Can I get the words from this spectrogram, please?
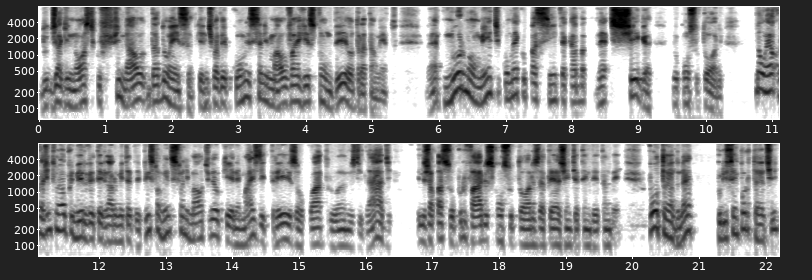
do diagnóstico final da doença, porque a gente vai ver como esse animal vai responder ao tratamento. Né? Normalmente, como é que o paciente acaba, né, chega no consultório? Não é, a gente não é o primeiro veterinário MTT, principalmente se o animal tiver o quê? Né? Mais de três ou quatro anos de idade, ele já passou por vários consultórios até a gente atender também. Voltando, né? Por isso é importante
